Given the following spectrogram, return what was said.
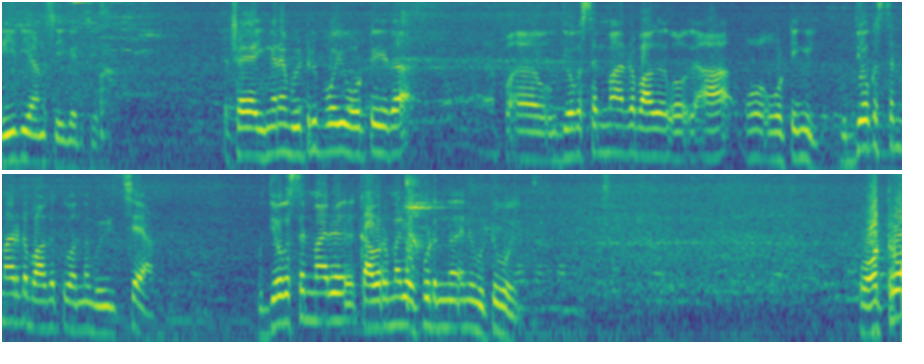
രീതിയാണ് സ്വീകരിച്ചത് പക്ഷേ ഇങ്ങനെ വീട്ടിൽ പോയി വോട്ട് ചെയ്ത ഉദ്യോഗസ്ഥന്മാരുടെ ഭാഗ ആ വോട്ടിങ്ങിൽ ഉദ്യോഗസ്ഥന്മാരുടെ ഭാഗത്ത് വന്ന വീഴ്ചയാണ്. ഉദ്യോഗസ്ഥന്മാർ കവർമേൽ ഒപ്പിടുന്നതിന് വിട്ടുപോയി. വോട്ടറോ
